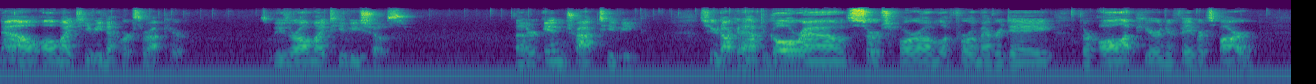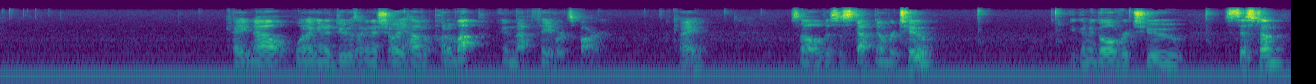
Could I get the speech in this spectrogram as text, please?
now all my TV networks are up here. So these are all my TV shows that are in Trakt TV. So you're not going to have to go around, search for them, look for them every day. They're all up here in your favorites bar. Okay, now what I'm going to do is I'm going to show you how to put them up in that favorites bar. Okay, so this is step number two. You're going to go over to System,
